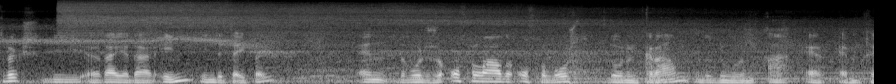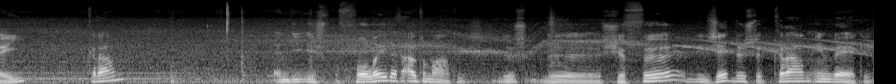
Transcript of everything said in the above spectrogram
trucks die eh, rijden daarin in de TP. En dan worden ze opgeladen of gelost door een kraan. En dat noemen we een ARMG kraan. En die is volledig automatisch. Dus de chauffeur die zet dus de kraan in werking.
